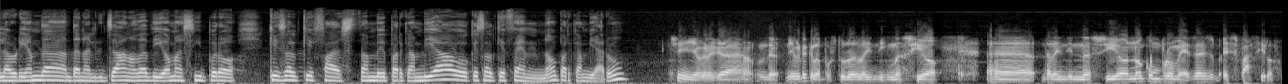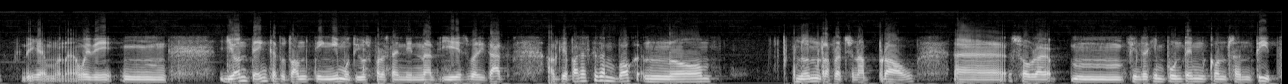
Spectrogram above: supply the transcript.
l'hauríem d'analitzar, no? de dir, home, sí, però què és el que fas també per canviar o què és el que fem no? per canviar-ho? Sí, jo crec que, jo crec que la postura de la indignació, eh, de la indignació no compromesa és, és fàcil, diguem-ne. Vull dir, mm, jo entenc que tothom tingui motius per estar indignat, i és veritat. El que passa és que tampoc no no hem reflexionat prou eh, sobre mm, fins a quin punt hem consentit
